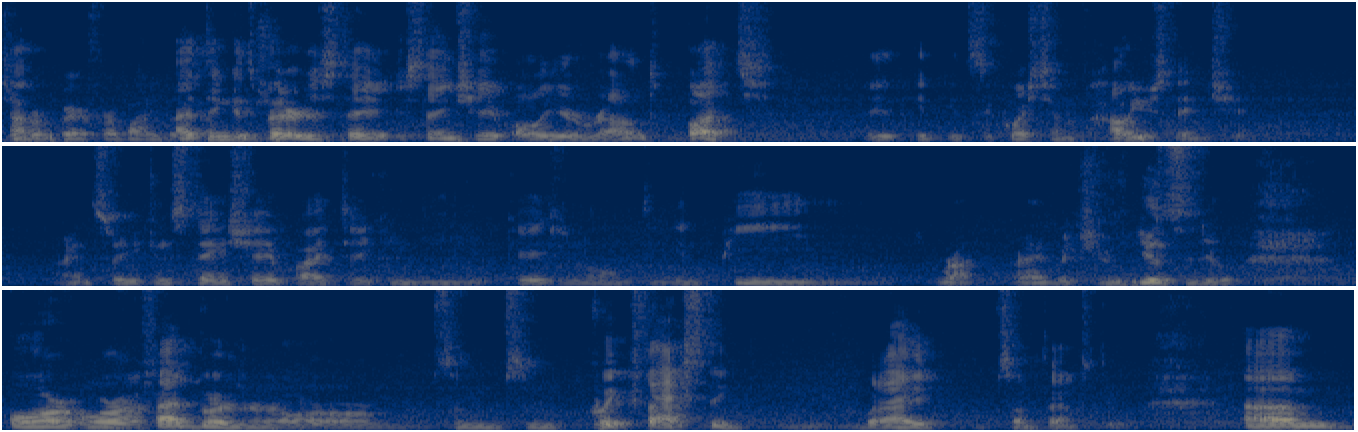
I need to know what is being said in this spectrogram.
to prepare for a bodybuilding? I think it's better to stay stay in shape all year round, but it, it, it's a question of how you stay in shape, right? So you can stay in shape by taking the occasional DNP run, right, which you used to do, or or a fat burner, or, or some some quick fasting, what I sometimes do. Um,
